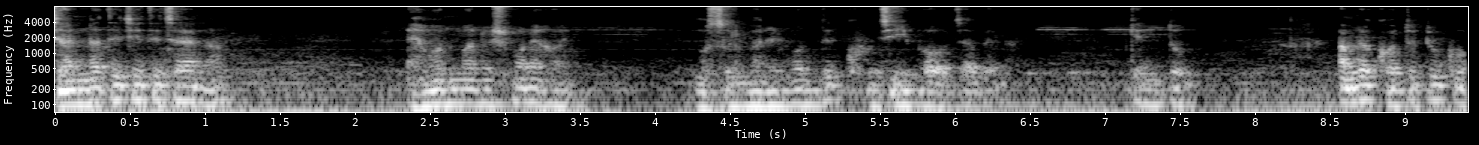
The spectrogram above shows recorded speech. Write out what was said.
জান্নাতে যেতে চায় না, এমন মানুষ মনে হয় মুসলমানের মধ্যে খুঁজেই পাওয়া যাবে না। কিন্তু আমরা কতটুকু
